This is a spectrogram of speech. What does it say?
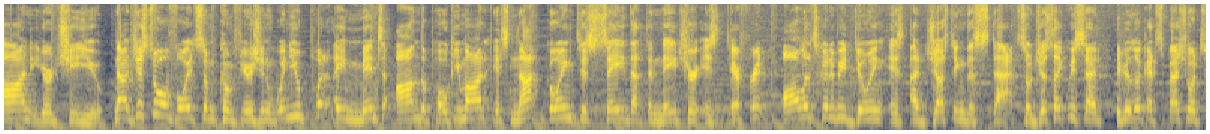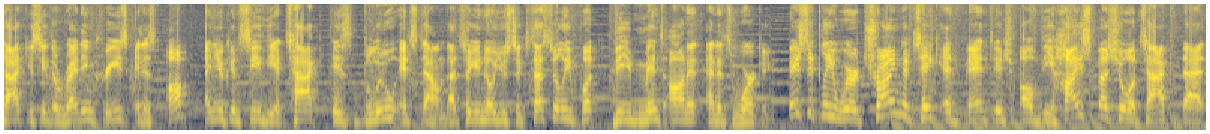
on your Chi-Yu. Now, just to avoid some confusion, when you put a mint on the Pokemon, it's not going to say that the nature is different. All it's going to be doing is adjusting the stats. So just like we said, if you look at special attack, you see the red increase, it is up, and you can see the attack is blue, it's down. That's how you know you successfully put the mint on it and it's working. Basically, we're trying to take advantage of the high special attack that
